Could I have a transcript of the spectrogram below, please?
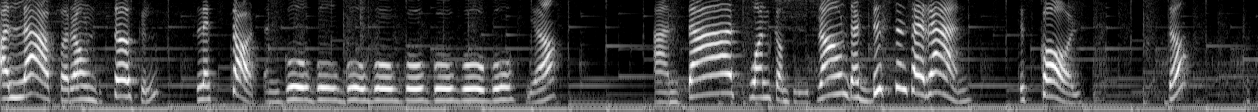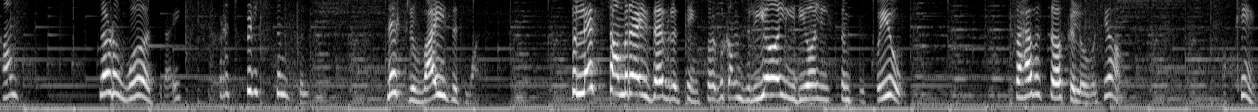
a lap around the circle, let's start and go, go, go, go, go, go, go, go, yeah? And that's one complete round. That distance I ran is called the circumference. A lot of words, right? But it's pretty simple. Let's revise it once. So let's summarize everything so it becomes really, really simple for you. So I have a circle over here. Okay.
